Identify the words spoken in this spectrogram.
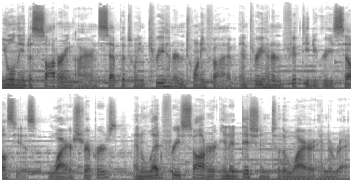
you will need a soldering iron set between 325 and 350 degrees Celsius, wire strippers, and lead-free solder in addition to the wire and array.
